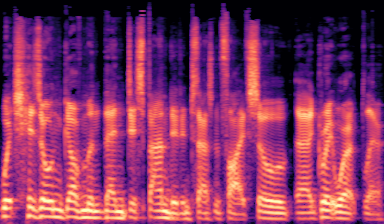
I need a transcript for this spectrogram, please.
which his own government then disbanded in 2005. So uh, great work, Blair.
